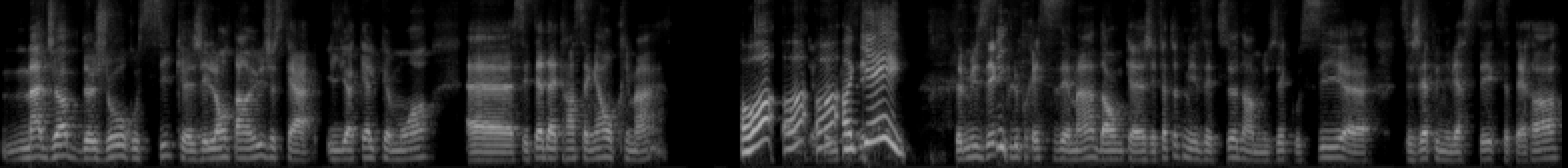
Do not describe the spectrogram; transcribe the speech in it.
ma job de jour aussi, que j'ai longtemps eu jusqu'à il y a quelques mois, euh, c'était d'être enseignant au primaire. Oh, oh, oh, OK. De musique plus précisément. Donc, euh, j'ai fait toutes mes études en musique aussi, euh, cégep, université, etc.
